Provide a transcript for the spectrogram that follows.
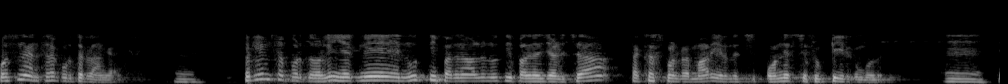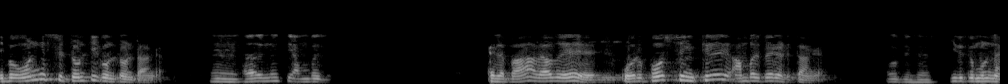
கொஸ்டின் ஆன்சரை கொடுத்துடுறாங்க. ப்ரிலிம்ஸை பொறுத்தவரையிலும் ஏற்கனவே நூத்தி பதினாலு நூத்தி பதினஞ்சு அடிச்சா சக்சஸ் பண்ற மாதிரி இருந்துச்சு. ஒன் இஸ்டு பிப்டி இருக்கும்போது. இப்போ ஒன் இஸ்டு டுவெண்ட்டி கொண்டு வந்துட்டாங்க. அதாவது நூத்தி ஐம்பது. இல்லப்பா அதாவது ஒரு போஸ்டிங்க்கு ஐம்பது பேர் எடுத்தாங்க. ஓகே சார் இதுக்கு முன்ன.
